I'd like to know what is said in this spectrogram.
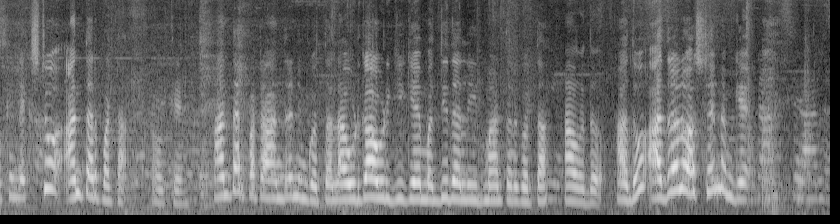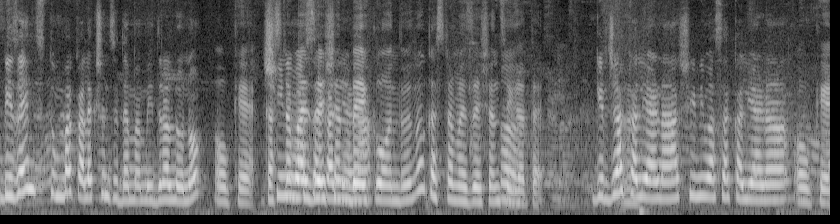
ಓಕೆ ನೆಕ್ಸ್ಟ್ ಅಂತರ್ಪಟ. ಓಕೆ ಅಂತರ್ಪಟ ಅಂದ್ರೆ ನಿಮ್ಗೆ ಗೊತ್ತಲ್ಲ ಹುಡ್ಗ ಹುಡುಗಿಗೆ ಮಧ್ಯದಲ್ಲಿ ಇದು ಮಾಡ್ತಾರೆ ಗೊತ್ತಾ? ಹೌದು. ಅದು ಅದರಲ್ಲೂ ಅಷ್ಟೇ ನಮ್ಗೆ ಡಿಸೈನ್ಸ್ ತುಂಬಾ ಕಲೆಕ್ಷನ್ಸ್ ಇದೆ ಮ್ಯಾಮ್ ಇದ್ರಲ್ಲೂ ಓಕೆ ಕಸ್ಟಮೈಸೇಷನ್ ಬೇಕು ಅಂದ್ರೂ ಕಸ್ಟಮೈಸೇಷನ್ ಸಿಗತ್ತೆ. Girija Kalyana Srinivasa Kalyana okay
